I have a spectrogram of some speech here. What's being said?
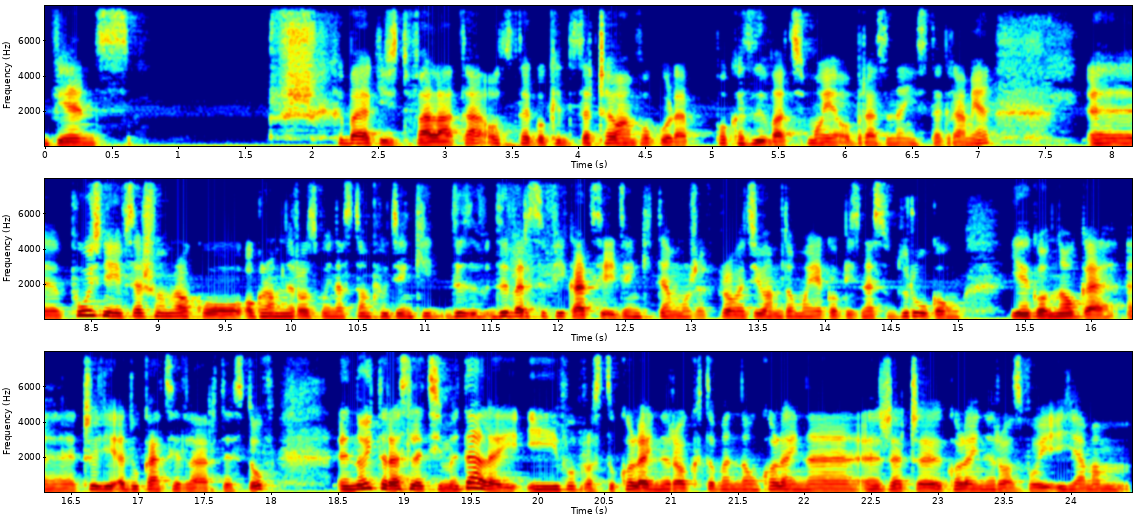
Więc chyba jakieś dwa lata od tego, kiedy zaczęłam w ogóle pokazywać moje obrazy na Instagramie. E, później w zeszłym roku ogromny rozwój nastąpił dzięki dywersyfikacji i dzięki temu, że wprowadziłam do mojego biznesu drugą jego nogę, e, czyli edukację dla artystów. E, no i teraz lecimy dalej i po prostu kolejny rok to będą kolejne rzeczy, kolejny rozwój i ja mam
